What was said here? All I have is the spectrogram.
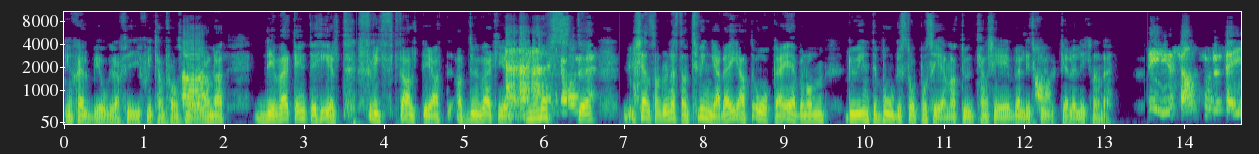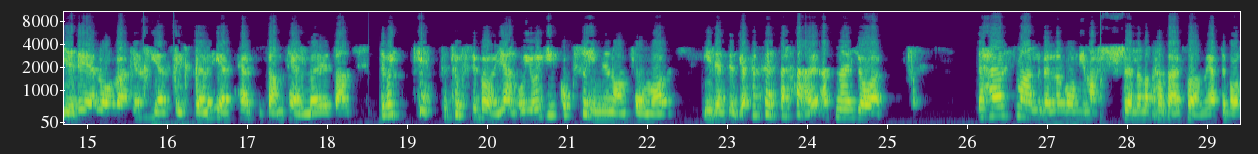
din självbiografi Flickan från Småland att det verkar inte helt friskt alltid att, att du verkligen måste... Det känns som du nästan tvingar dig att åka även om du inte borde stå på scen, att du kanske är väldigt sjuk ja. eller liknande. Det är ju sant som du säger, det är nog varken helt friskt eller helt hälsosamt heller. Utan det var jättetufft i början och jag gick också in i någon form av identitet. Jag kan säga så här att när jag... Det här small väl någon gång i mars eller något sånt där för mig att det var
